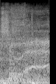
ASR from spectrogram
to hell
